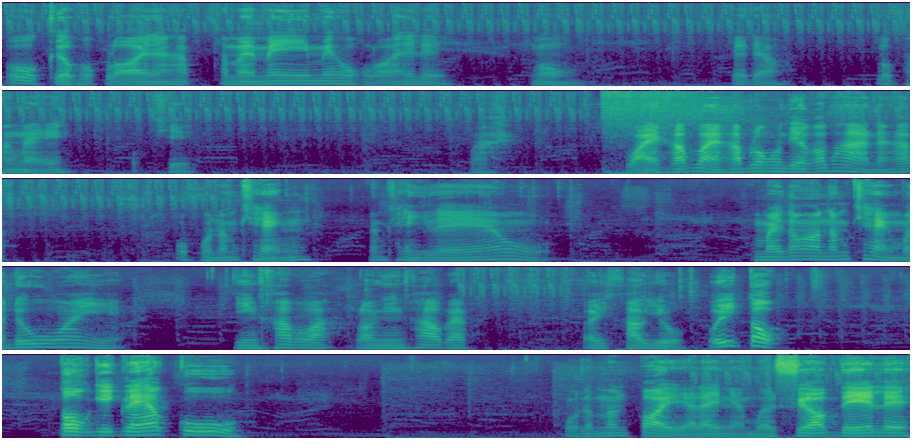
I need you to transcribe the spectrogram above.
โอ้ เกือบ 600 นะครับทำไมไม่ไม่ 600 ให้เลย งง เดี๋ยวเดี๋ยวหลบทางไหน โอเคมาไหวครับไหวครับลงคนเดียวก็ผ่านนะครับ โอ้โหน้ำแข็ง น้ำแข็งอีกแล้วทำไมต้องเอาน้ำแข็งมาด้วย ยิงเข้าปะวะ ลองยิงเข้าแป๊บเอ้ยเข้าอยู่ อุ้ยตก ตกอีกแล้วกู โอ้แล้วมันปล่อยอะไรเนี่ย เหมือนฟิลออฟเดเลย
